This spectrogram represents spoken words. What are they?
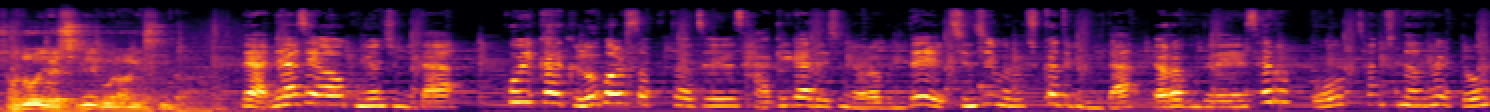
저도 열심히 응원하겠습니다. 네, 안녕하세요. 공연주입니다. 코이카 글로벌 서포터즈 4기가 되신 여러분들 진심으로 축하드립니다. 여러분들의 새롭고 참신한 활동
